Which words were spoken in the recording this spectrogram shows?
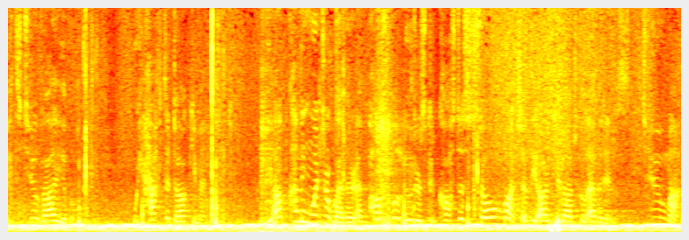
It's too valuable. We have to document it. The upcoming winter weather and possible looters could cost us so much of the archaeological evidence. Too much.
